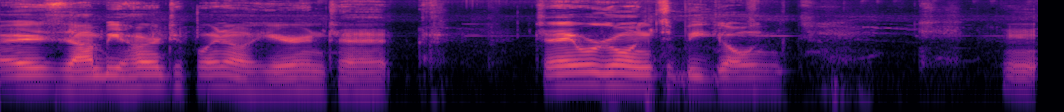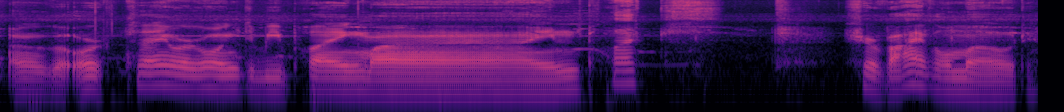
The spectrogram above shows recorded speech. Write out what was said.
guys, Zombie Hunter 2.0 here, and today we're going to be going. To, today we're going to be playing Mineplex Survival Mode.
